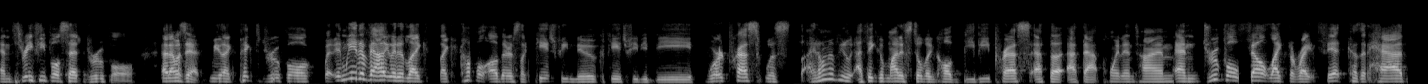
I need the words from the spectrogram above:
And three people said Drupal, and that was it. We like picked Drupal, but and we had evaluated like like a couple others like PHP Nuke, PHP BB, WordPress was I don't know if you I think it might have still been called BB Press at the at that point in time, and Drupal felt like the right fit because it had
